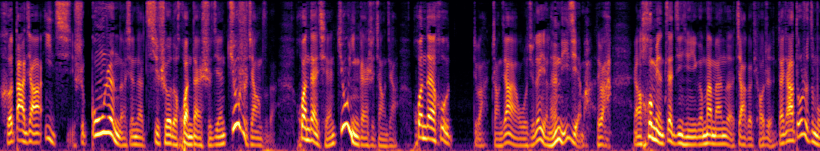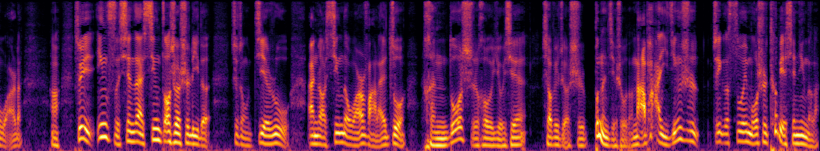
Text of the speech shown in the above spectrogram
和大家一起是公认的，现在汽车的换代时间就是这样子的。换代前就应该是降价，换代后，对吧？涨价，我觉得也能理解嘛，对吧？然后后面再进行一个慢慢的价格调整，大家都是这么玩的啊。所以因此现在新造车势力的这种介入，按照新的玩法来做，很多时候有些。消费者是不能接受的，哪怕已经是这个思维模式特别先进的了，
